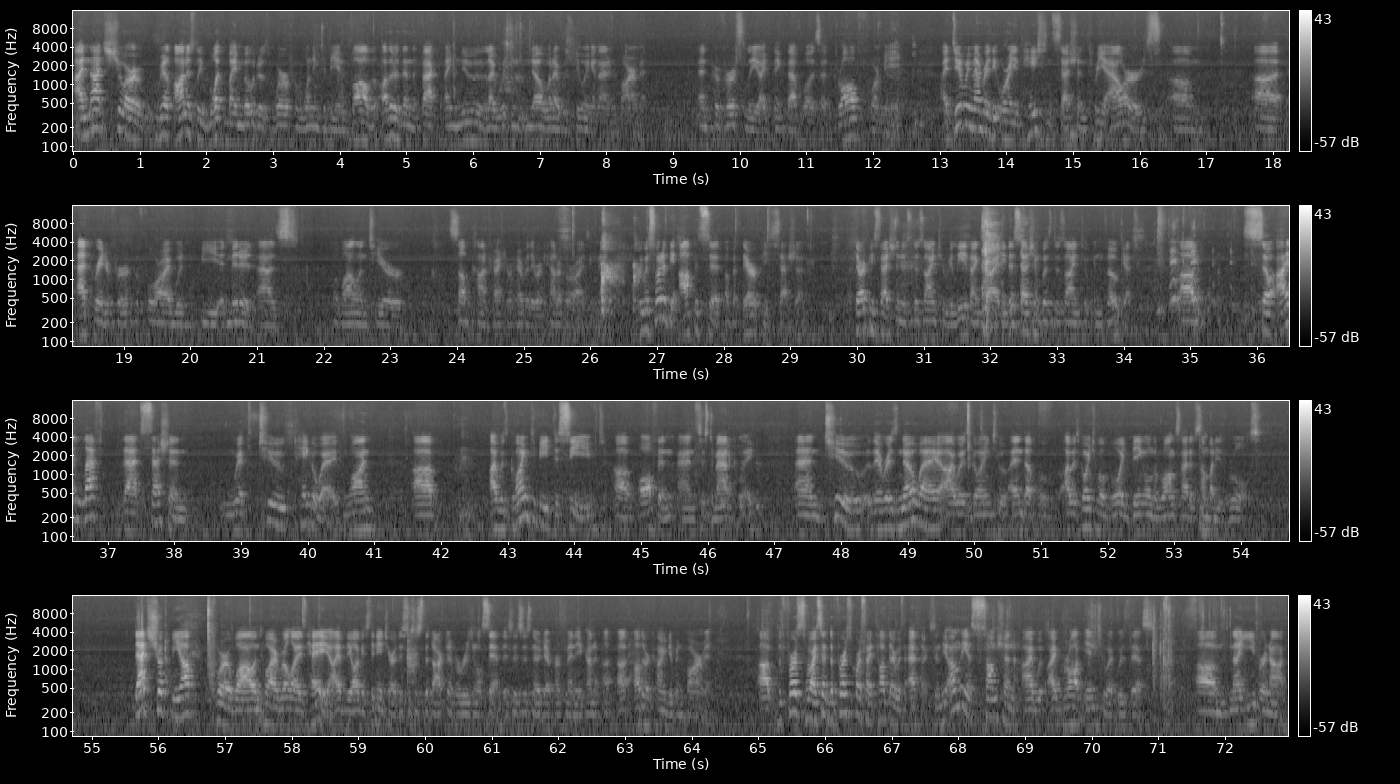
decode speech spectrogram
I'm not sure, real honestly, what my motives were for wanting to be involved, other than the fact I knew that I wouldn't know what I was doing in that environment. And perversely, I think that was a draw for me. I do remember the orientation session, three hours um, uh, at Graterford before I would be admitted as a volunteer subcontractor, or however they were categorizing me. It was sort of the opposite of a therapy session. A therapy session is designed to relieve anxiety. This session was designed to invoke it. Um, so I left that session with two takeaways. One, uh, I was going to be deceived uh, often and systematically. And two, there was no way I was going to end up, I was going to avoid being on the wrong side of somebody's rules. That shook me up for a while until I realized, hey, I have the Augustinian chair. This is just the doctrine of original sin. This is just no different from any kind of uh, uh, other kind of environment. Uh, the first, so I said the first course I taught there was ethics, and the only assumption I, I brought into it was this, um, naive or not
